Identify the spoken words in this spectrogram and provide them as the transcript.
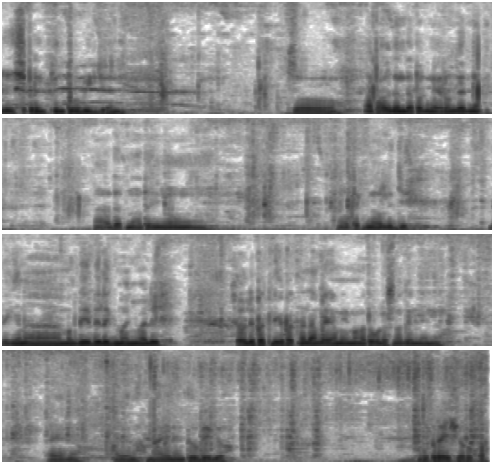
I-sprinkle yung tubig yan. So, napakaganda pag mayroong ganyan. Na-adapt natin yung, yung technology. Hindi ka na magdidilig manually. So, lipat-lipat na lang. Kaya may mga tulos na ganyan. No? Ayan o. Ayan o. Nahin na yung tubig o. May pressure pa.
